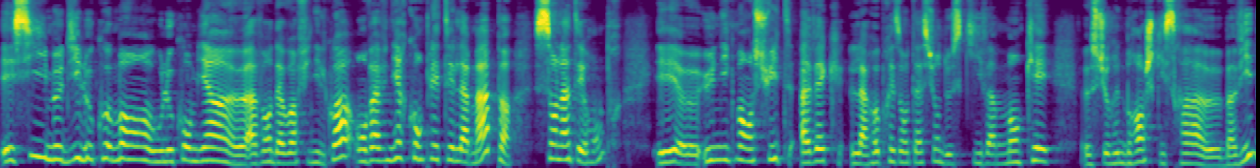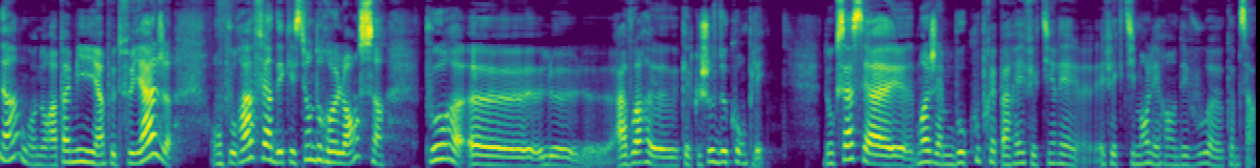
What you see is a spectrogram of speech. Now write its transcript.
Et s'il me dit le comment ou le combien euh, avant d'avoir fini le quoi, on va venir compléter la map sans l'interrompre et euh, uniquement ensuite avec la représentation de ce qui va manquer euh, sur une branche qui sera euh, bah, vide, hein, où on n'aura pas mis un peu de feuillage, on pourra faire des questions de relance pour euh, le, le- avoir euh, quelque chose de complet. Donc ça, c'est euh, moi j'aime beaucoup préparer effectivement les, effectivement les rendez-vous euh, comme ça.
